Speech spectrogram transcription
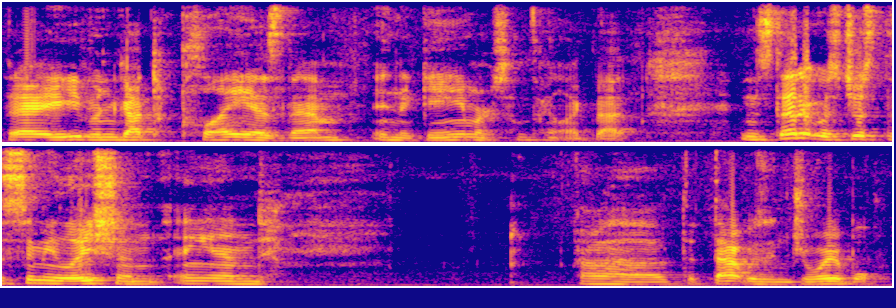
that I even got to play as them in a game or something like that. Instead, it was just the simulation, and uh, that that was enjoyable.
